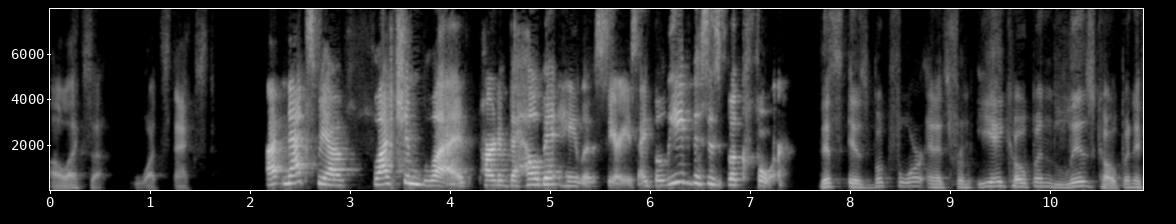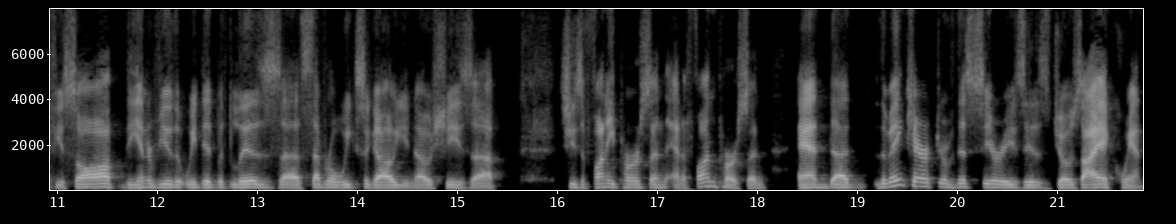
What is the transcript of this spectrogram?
Alexa, what's next? Up next, we have Flesh and Blood, part of the Hellbent Halo series. I believe this is book four. This is book four, and it's from E.A. Copen, Liz Copen. If you saw the interview that we did with Liz uh, several weeks ago, you know she's a, she's a funny person and a fun person. And uh, the main character of this series is Josiah Quinn.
